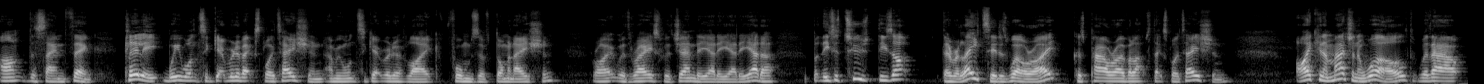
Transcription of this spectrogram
aren't the same thing. Clearly, we want to get rid of exploitation and we want to get rid of like forms of domination, right? With race, with gender, yada yada yada. But these are two. These are they're related as well, right? Because power overlaps with exploitation. I can imagine a world without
